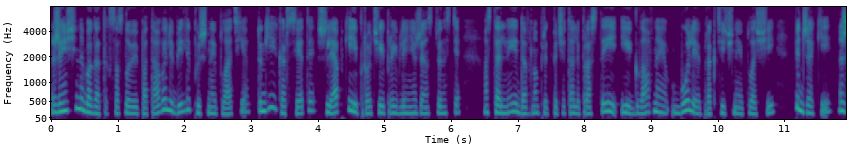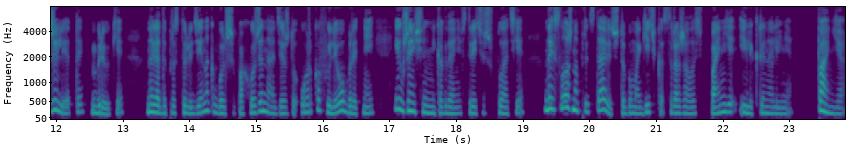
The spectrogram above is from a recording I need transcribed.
Женщины богатых сословий Потавы любили пышные платья, тугие корсеты, шляпки и прочие проявления женственности. Остальные давно предпочитали простые и, главное, более практичные плащи, пиджаки, жилеты, брюки. Наряды простолюдинок больше похожи на одежду орков или оборотней. Их женщин никогда не встретишь в платье. Да и сложно представить, чтобы магичка сражалась в панье или кринолине. Панья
